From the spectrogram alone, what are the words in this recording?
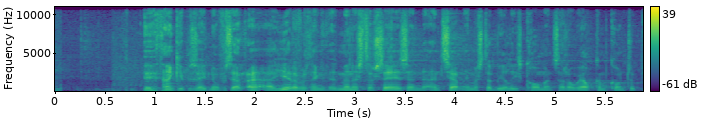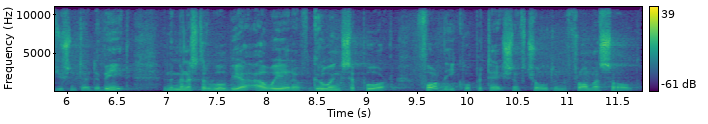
Uh, thank you, President Officer. I, I hear everything that the Minister says, and, and certainly Mr Bailey's comments are a welcome contribution to a debate. And the Minister will be aware of growing support for the equal protection of children from assault.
